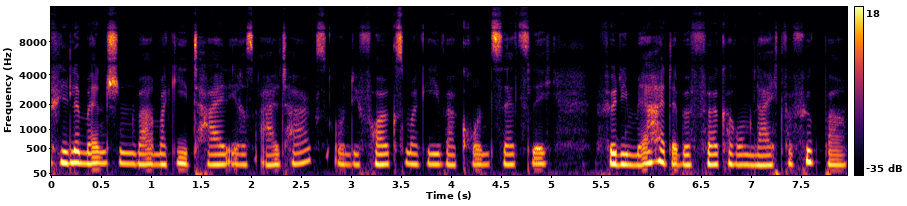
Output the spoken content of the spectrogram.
viele Menschen war Magie Teil ihres Alltags und die Volksmagie war grundsätzlich für die Mehrheit der Bevölkerung leicht verfügbar.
